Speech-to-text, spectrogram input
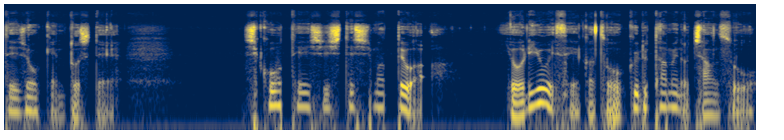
提条件として思考停止してしまってはより良い生活を送るためのチャンスを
